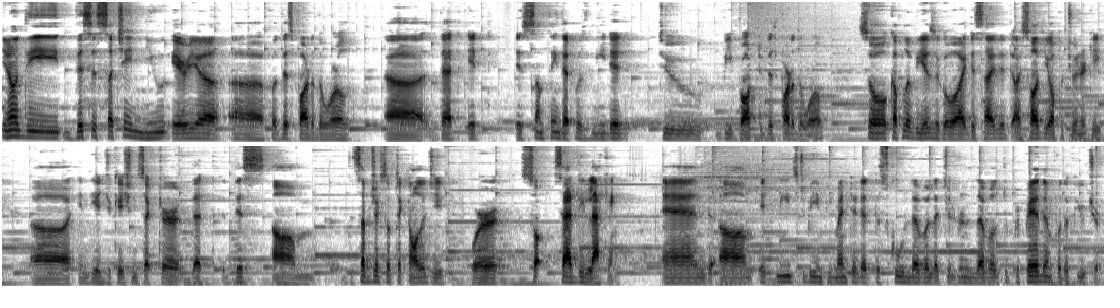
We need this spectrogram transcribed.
You know, the this is such a new area uh, for this part of the world uh, that it is something that was needed to be brought to this part of the world. So a couple of years ago, I decided I saw the opportunity uh, in the education sector that this um, the subjects of technology were so sadly lacking and um, it needs to be implemented at the school level, at children's level to prepare them for the future.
